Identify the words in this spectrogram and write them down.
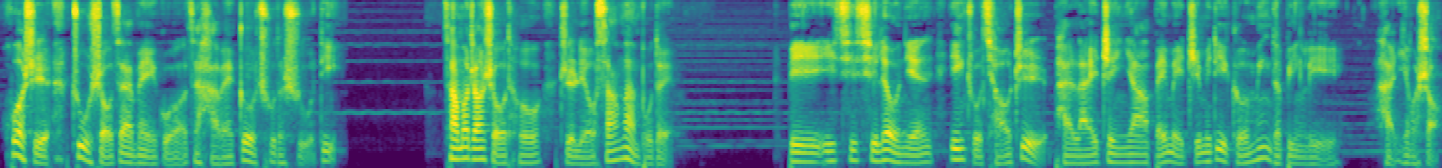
或是驻守在美国在海外各处的属地，参谋长手头只留三万部队，比1776年英主乔治派来镇压北美殖民地革命的兵力还要少。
